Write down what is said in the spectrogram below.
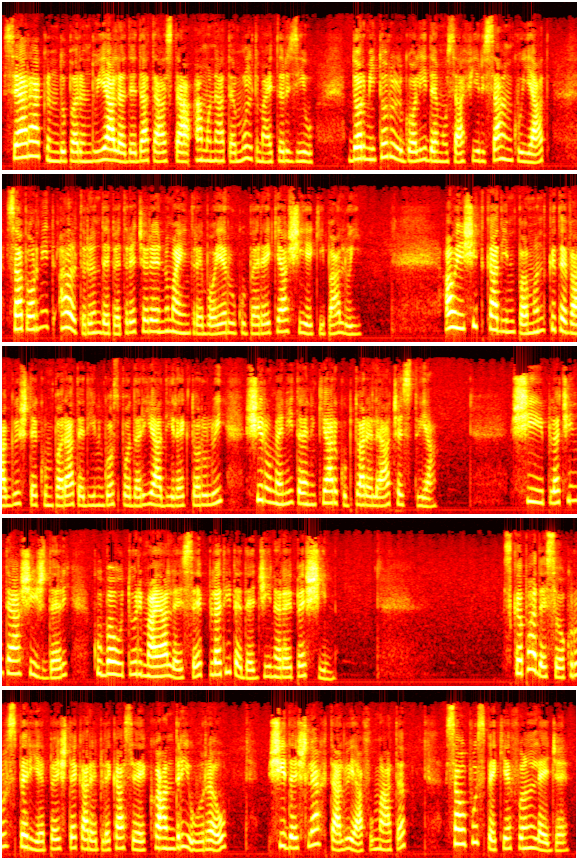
Seara, când după rânduială de data asta amânată mult mai târziu, dormitorul golit de musafiri s-a încuiat, s-a pornit alt rând de petrecere numai între boierul cu perechea și echipa lui. Au ieșit ca din pământ câteva gâște cumpărate din gospodăria directorului și rumenite în chiar cuptoarele acestuia. Și plăcinte așișderi, cu băuturi mai alese, plătite de ginere pe șin. Scăpa de socru, sperie pește care plecase cu Andriu rău și de șleachta lui afumată, s-au pus pe chef în lege.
